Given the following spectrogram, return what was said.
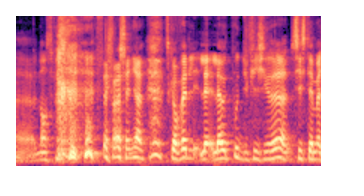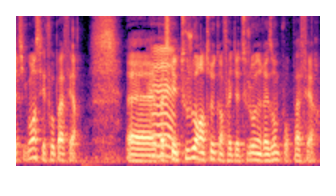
Euh, non, c'est pas, pas, génial. Parce qu'en fait, l'output du fichier Excel, systématiquement, c'est faut pas faire. Euh, ah. Parce qu'il y a toujours un truc, en fait, il y a toujours une raison pour pas faire.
